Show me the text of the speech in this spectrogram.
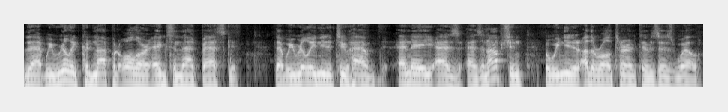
that we really could not put all our eggs in that basket. That we really needed to have NA as as an option, but we needed other alternatives as well.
